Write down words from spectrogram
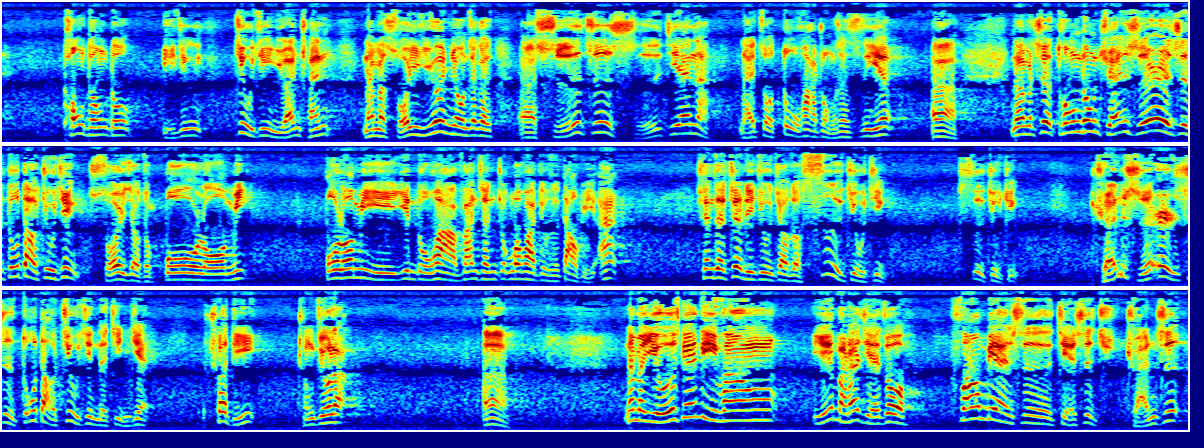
通通都已经就近圆成。那么所以运用这个呃时之时间呢，来做度化众生事业啊。那么这通通全十二字都到就近，所以叫做波罗蜜。波罗蜜印度话翻成中国话就是到彼岸。现在这里就叫做四就近，四就近。全十二字都到就近的境界，彻底成就了。嗯，那么有些地方也把它解作方便是解释全知，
